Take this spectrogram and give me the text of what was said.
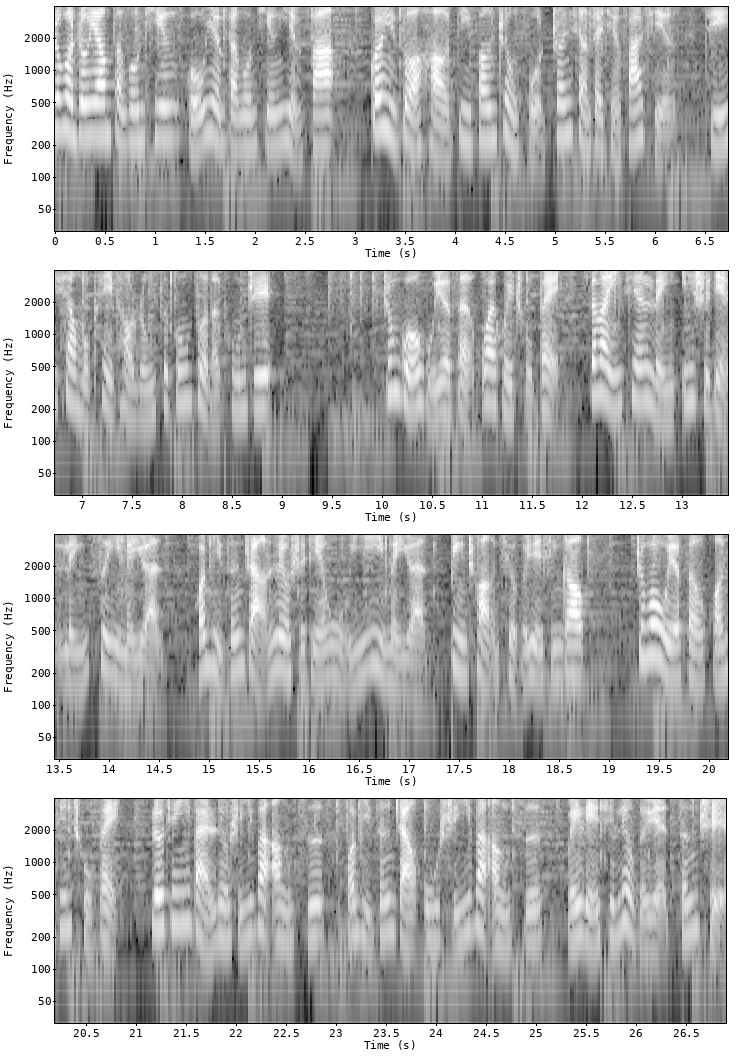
中共中央办公厅、国务院办公厅印发《关于做好地方政府专项债券发行及项目配套融资工作的通知》。中国五月份外汇储备三万一千零一十点零四亿美元，环比增长六十点五一亿美元，并创九个月新高。中国五月份黄金储备六千一百六十一万盎司，环比增长五十一万盎司，为连续六个月增持。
